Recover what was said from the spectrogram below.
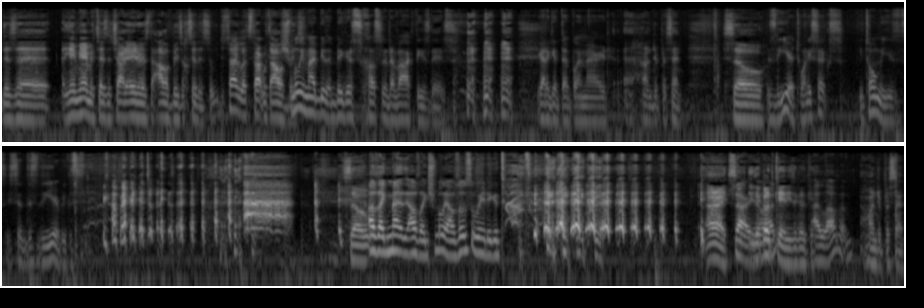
There's a, a yem yem. It says the Eida is the Aleph Beis Chassidus. So we decided let's start with Aleph Shmuley might be the biggest chassid avak these days. You got to get that boy married. Hundred percent. So This is the year 26. He told me. He's, he said this is the year because he got married at 26. so I was like, man, I was like, Shmuley, I was also waiting until. all right. Sorry, he's a good on. kid. He's a good kid. I love him. Hundred percent.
